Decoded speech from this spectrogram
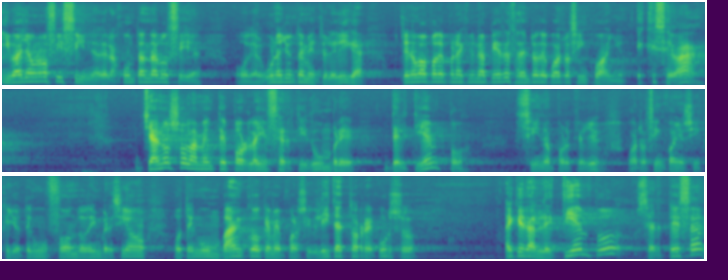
y vaya a una oficina de la Junta de Andalucía o de algún ayuntamiento y le diga, usted no va a poder poner aquí una piedra hasta dentro de 4 o 5 años. Es que se va. Ya no solamente por la incertidumbre del tiempo, sino porque, oye, 4 o 5 años, si es que yo tengo un fondo de inversión o tengo un banco que me posibilita estos recursos, hay que darle tiempo, certeza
